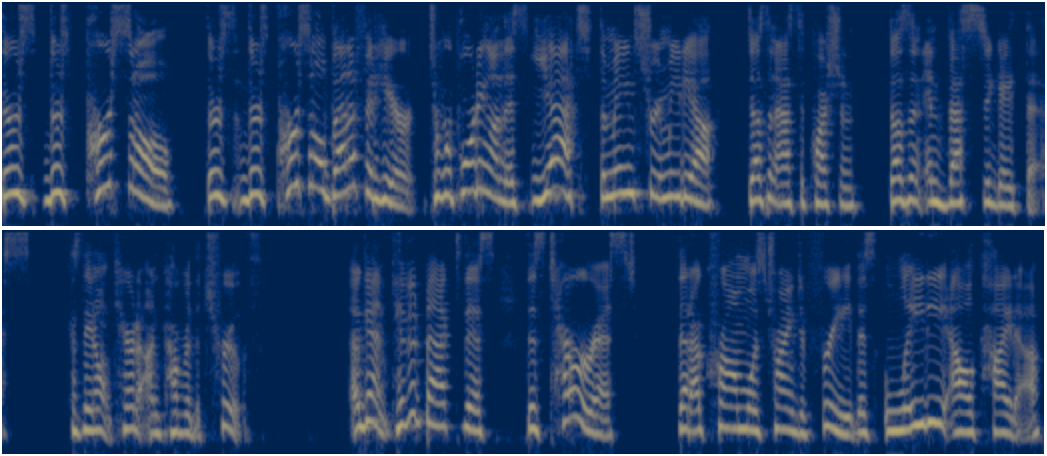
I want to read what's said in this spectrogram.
There's there's personal there's there's personal benefit here to reporting on this. Yet the mainstream media doesn't ask the question, doesn't investigate this because they don't care to uncover the truth. Again, pivot back to this this terrorist that Akram was trying to free, this lady Al Qaeda.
